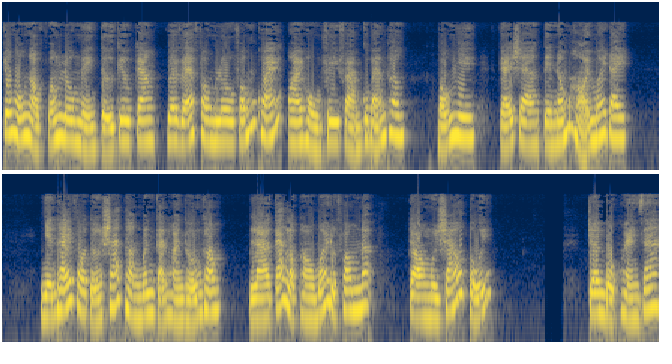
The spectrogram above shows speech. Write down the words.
Trung Hữu Ngọc vẫn luôn miệng tự kêu căng về vẻ phong lưu phóng khoáng oai hùng phi phạm của bản thân. Bỗng nhiên, kể sang tin nóng hỏi mới đây. Nhìn thấy pho tượng sát thần bên cạnh hoàng thượng không? Là các lộc hầu mới được phong đó. Tròn 16 tuổi. Trên bục hoàng gia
